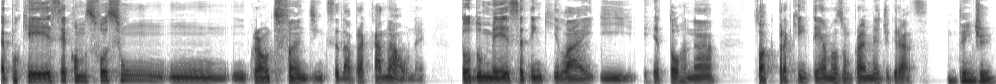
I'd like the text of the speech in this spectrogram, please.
É porque esse é como se fosse um, um, um crowdfunding que você dá pra canal, né? Todo mês você tem que ir lá e retornar. Só que pra quem tem Amazon Prime é de graça. Entendi.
